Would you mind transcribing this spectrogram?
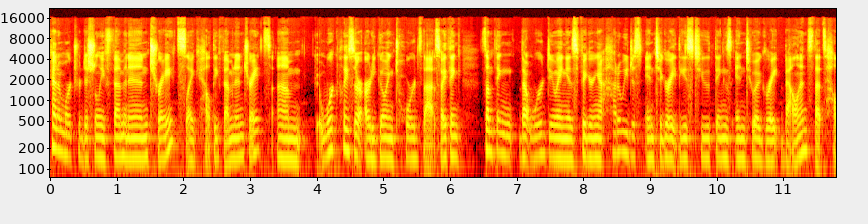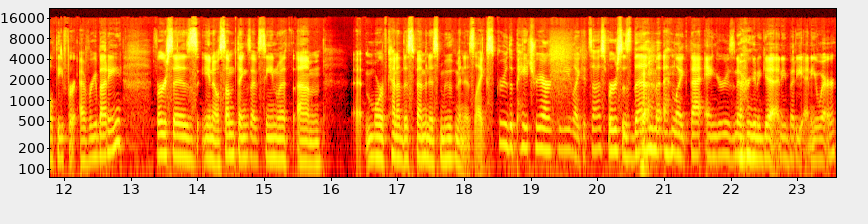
kind of more traditionally feminine traits like healthy feminine traits. Um, workplaces are already going towards that. So i think something that we're doing is figuring out how do we just integrate these two things into a great balance that's healthy for everybody versus you know some things i've seen with um, more of kind of this feminist movement is like screw the patriarchy like it's us versus them yeah. and like that anger is never going to get anybody anywhere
